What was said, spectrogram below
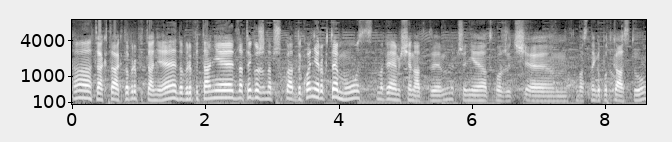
A, tak, tak, dobre pytanie. Dobre pytanie, dlatego że na przykład dokładnie rok temu zastanawiałem się nad tym, czy nie otworzyć e, własnego podcastu.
